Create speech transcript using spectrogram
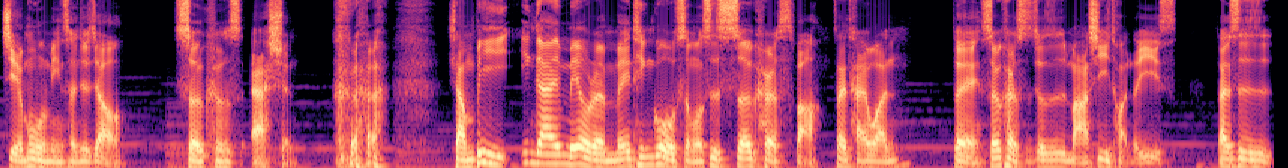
节目的名称就叫 Circus Action。想必应该没有人没听过什么是 Circus 吧，在台湾。对，circus 就是马戏团的意思，但是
